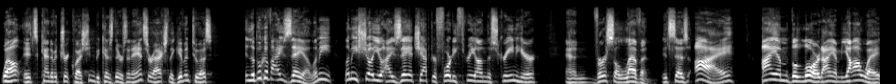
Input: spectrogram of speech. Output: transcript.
Well, it's kind of a trick question because there's an answer actually given to us in the book of Isaiah. Let me, let me show you Isaiah chapter 43 on the screen here and verse 11. It says, I, I am the Lord, I am Yahweh,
